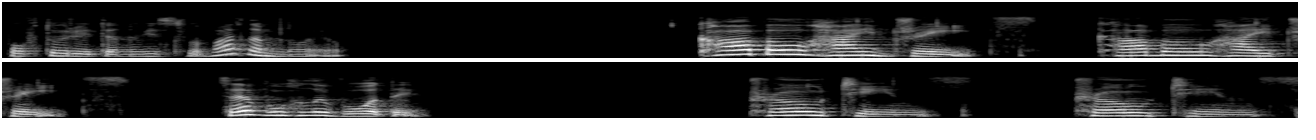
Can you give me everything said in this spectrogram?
Повторюйте нові слова за мною. Carbohydrates. Carbohydrates. Це вуглеводи. Proteins. Proteins.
